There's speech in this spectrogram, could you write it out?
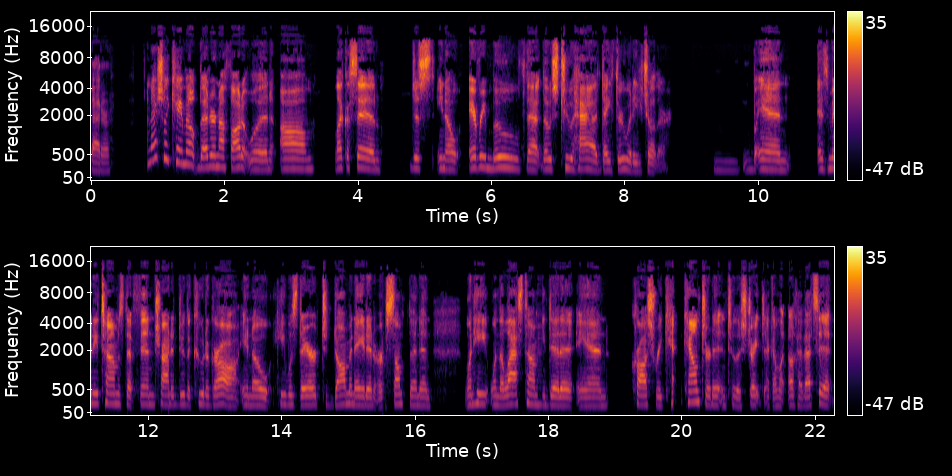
better? It actually came out better than I thought it would. Um like I said, just, you know, every move that those two had, they threw at each other. Mm. And as many times that Finn tried to do the coup de grace, you know, he was there to dominate it or something. And when he, when the last time he did it and Kross recountered it into the straight jack, I'm like, okay, that's it.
